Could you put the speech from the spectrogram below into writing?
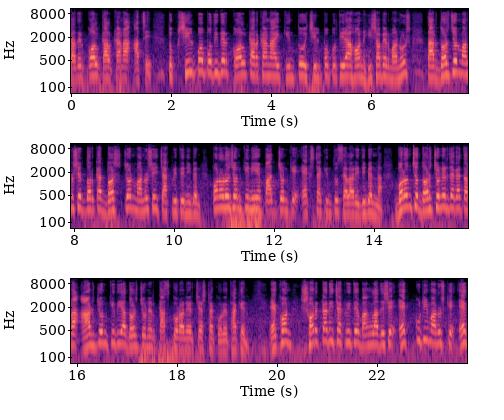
যাদের কল কারখানা আছে। তো শিল্পপতিদের কল কারখানায় কিন্তু শিল্পপতিরা হন হিসাবের মানুষ। তার দশজন মানুষের দরকার দশজন মানুষই চাকরিতে নেবেন। পনেরো জনকে নিয়ে পাঁচজনকে এক্সট্রা কিন্তু স্যালারি দিবেন না। বরঞ্চ দশজনের জায়গায় তারা আটজনকে দিয়া দশজনের কাজ করানোর চেষ্টা করে থাকেন। এখন সরকারি চাকরিতে বাংলাদেশে এক কোটি মানুষকে এক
